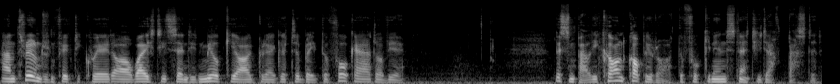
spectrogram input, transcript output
and 350 quid I wasted sending Milky Eyed Gregor to beat the fuck out of you. Listen, pal, you can't copyright the fucking internet, you daft bastard.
